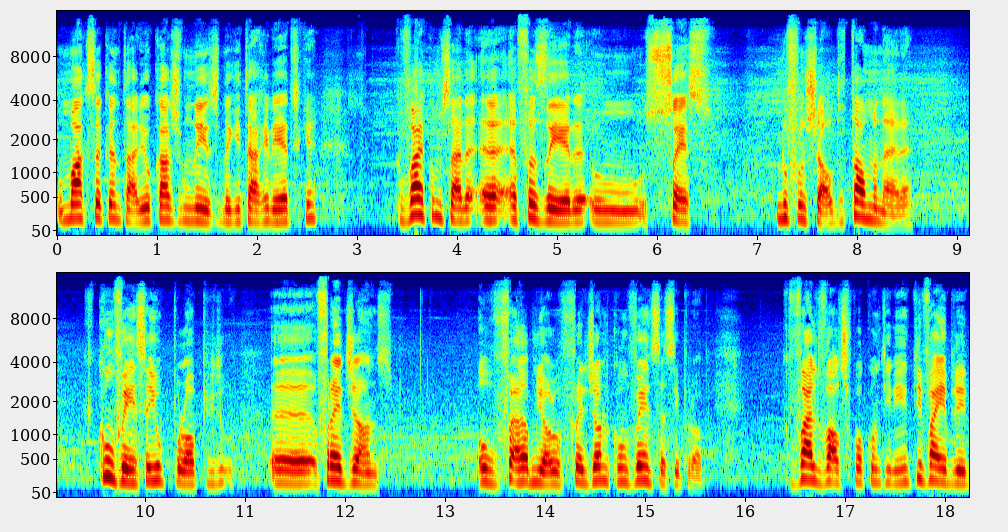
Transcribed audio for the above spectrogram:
o Max a cantar e o Carlos Menezes na guitarra elétrica, que vai começar a, a fazer um sucesso no Funchal de tal maneira que convencem o próprio uh, Fred Jones, ou melhor, o Fred Jones convence a si próprio, que vai levá-los para o continente e vai abrir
